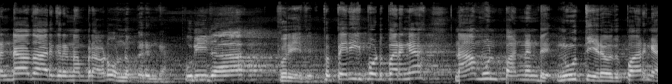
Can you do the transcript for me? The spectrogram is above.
ரெண்டாவதாக இருக்கிற நம்பராக கூட ஒன்று பெருங்க. புரியுதா? புரியுது. இப்போ பெருகி போட்டு பாருங்க. நான் மூணு பன்னெண்டு நூற்றி இருபது. பாருங்க.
